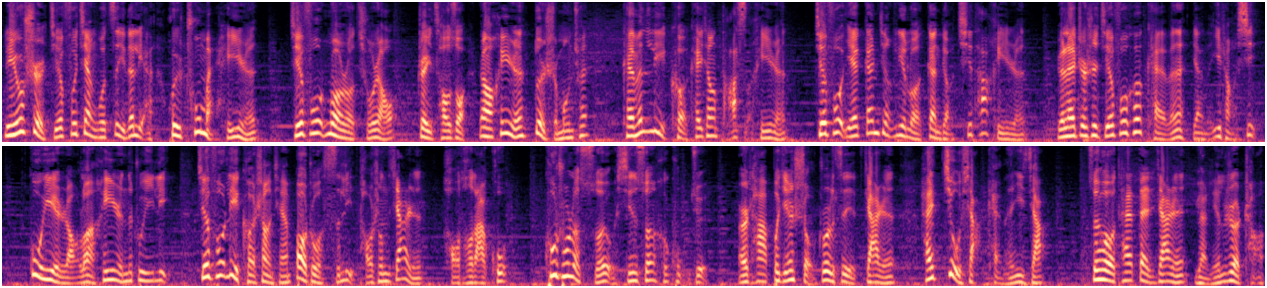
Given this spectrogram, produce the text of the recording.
理由是杰夫见过自己的脸，会出卖黑衣人。杰夫懦弱求饶，这一操作让黑人顿时蒙圈。凯文立刻开枪打死黑人，杰夫也干净利落干掉其他黑衣人。原来这是杰夫和凯文演的一场戏，故意扰乱黑衣人的注意力。杰夫立刻上前抱住死里逃生的家人，嚎啕大哭，哭出了所有心酸和恐惧。而他不仅守住了自己的家人，还救下凯文一家。最后，他带着家人远离了这场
